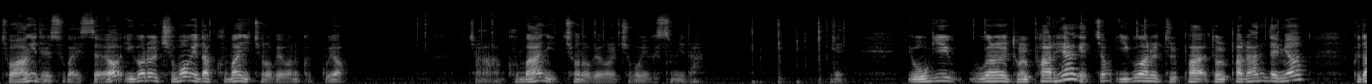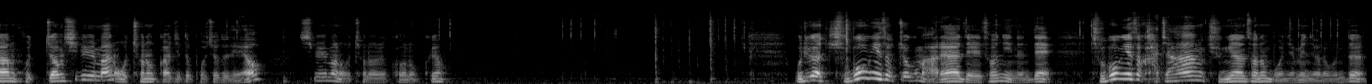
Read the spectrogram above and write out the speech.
저항이 될 수가 있어요. 이거를 주봉에다 92,500원을 긋고요. 자, 92,500원을 주봉에 긋습니다. 예. 여기 구간을 돌파를 해야겠죠. 이 구간을 돌파, 돌파를 한다면 그 다음 고점 11만 5천원까지도 보셔도 돼요. 11만 5천원을 그어놓고요. 우리가 주봉에서 조금 알아야 될 선이 있는데 주봉에서 가장 중요한 선은 뭐냐면 여러분들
